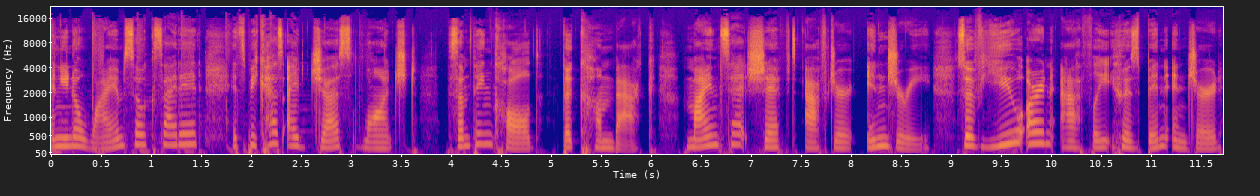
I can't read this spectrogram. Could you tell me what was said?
And you know why I'm so excited? It's because I just launched something called the comeback mindset shift after injury. So, if you are an athlete who has been injured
